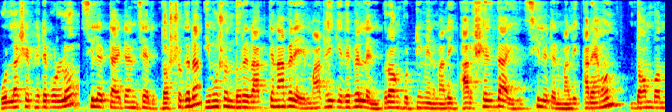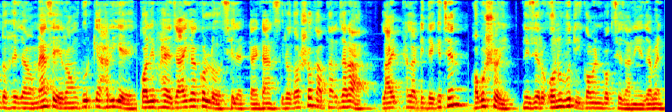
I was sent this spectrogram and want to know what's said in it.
উল্লাসে ফেটে পড়ল সিলেট টাইটান্সের দর্শকেরা। ইমোশন ধরে রাখতে না পেরে মাঠেই কেঁদে ফেললেন রংপুর টিমের মালিক। আর শেষ দায় সিলেটের মালিক। আর এমন দম বন্ধ হয়ে যাওয়া ম্যাচে রংপুরকে হারিয়ে কোয়ালিফায়ে জায়গা করল সিলেট টাইটান্স। প্রিয় দর্শক, আপনারা যারা লাইভ খেলাটি দেখেছেন, অবশ্যই নিজের অনুভূতি কমেন্ট বক্সে জানিয়ে যাবেন।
